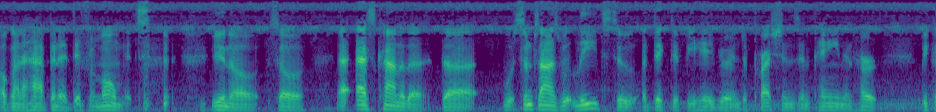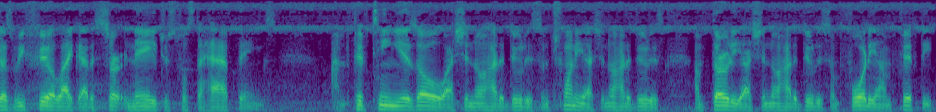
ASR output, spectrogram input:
are going to happen at different moments. you know, so that, that's kind of the the sometimes what leads to addictive behavior and depressions and pain and hurt because we feel like at a certain age we're supposed to have things. I'm 15 years old. I should know how to do this. I'm 20. I should know how to do this. I'm 30. I should know how to do this. I'm 40. I'm 50.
